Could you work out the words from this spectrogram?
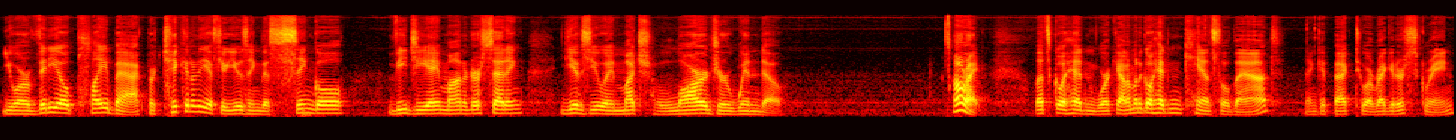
your video playback, particularly if you're using the single VGA monitor setting, gives you a much larger window. All right, let's go ahead and work out. I'm going to go ahead and cancel that and get back to our regular screen.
